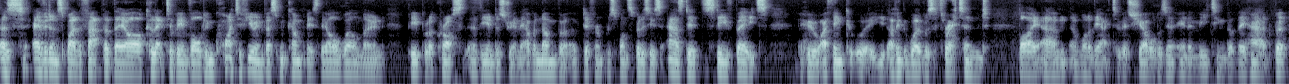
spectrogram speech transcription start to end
As evidenced by the fact that they are collectively involved in quite a few investment companies, they are well known people across the industry and they have a number of different responsibilities, as did Steve Bates, who I think I think the word was threatened by um, one of the activist shareholders in, in a meeting that they had. But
